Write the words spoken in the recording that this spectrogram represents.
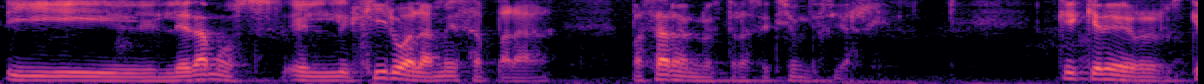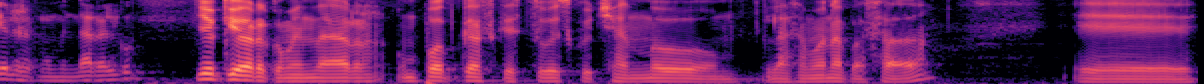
y le damos el giro a la mesa para pasar a nuestra sección de cierre. ¿Qué quiere, ¿Quieres recomendar algo? Yo quiero recomendar un podcast que estuve escuchando la semana pasada. Eh,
